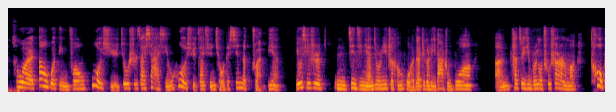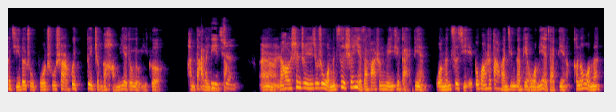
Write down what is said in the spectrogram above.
对，到过顶峰，或许就是在下行，或许在寻求着新的转变。尤其是嗯，近几年就是一直很火的这个李大主播，嗯，他最近不是又出事儿了吗？Top 级的主播出事儿，会对整个行业都有一个很大的地影响。震，嗯，然后甚至于就是我们自身也在发生着一些改变，我们自己不光是大环境在变，我们也在变，可能我们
